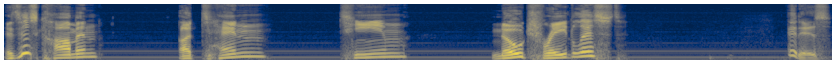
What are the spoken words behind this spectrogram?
Is this common? A 10 team no trade list? It is.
